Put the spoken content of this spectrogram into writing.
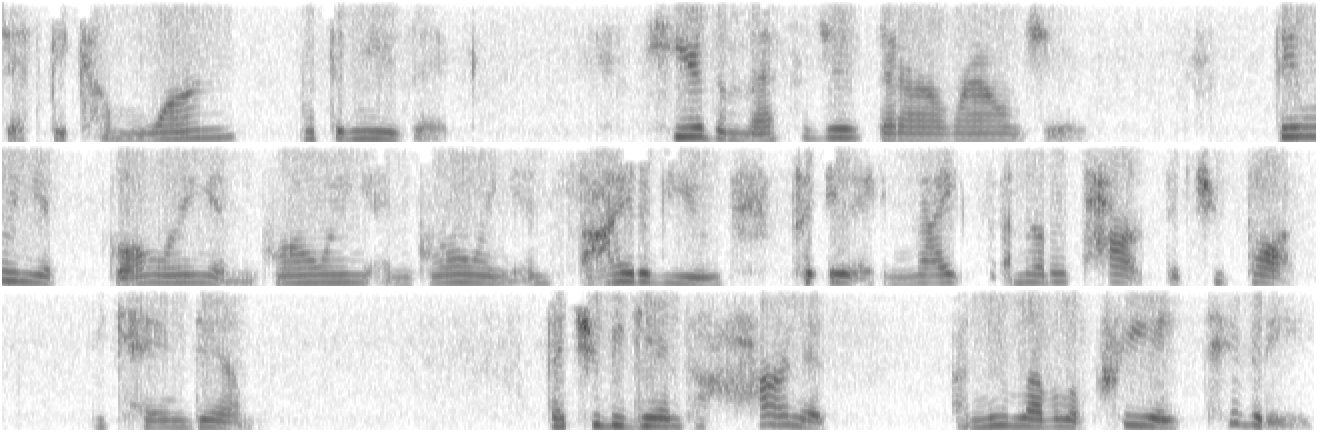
Just become one with the music. Hear the messages that are around you. Feeling it growing and growing and growing inside of you to it ignites another part that you thought became dim. That you begin to harness a new level of creativity,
